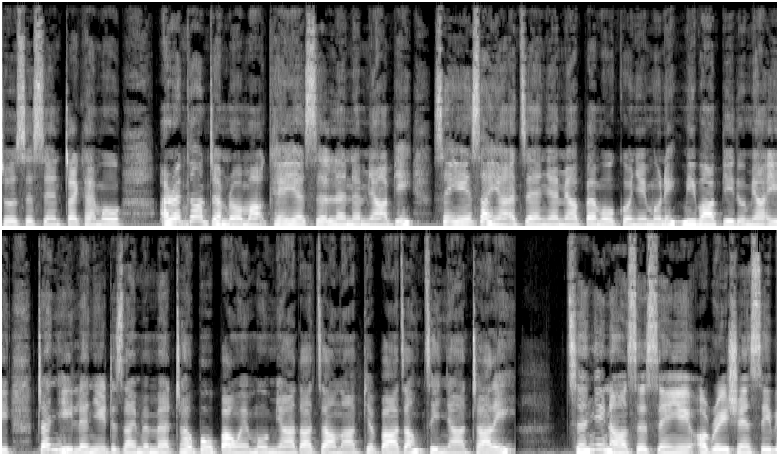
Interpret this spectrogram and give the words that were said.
ထိုးစစ်ဆင်တိုက်ခိုက်မှုအရကတမ်ရောမှခဲရက်စစ်လက်နက်များအပြင်စစ်ရေးဆိုင်ရာအကြံဉာဏ်များပံ့ပိုးကူညီမှုနှင့်မိဘပြည်သူများ၏တက်ညီလက်ညီဒီဇိုင်းမမတ်ထောက်ပို့ပါဝင်မှုများသာကြောင်းသာဖြစ်ပါကြောင်းကြေညာထားသည် ချင်းညီနောင်စစ်စင်ရေး Operation CB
